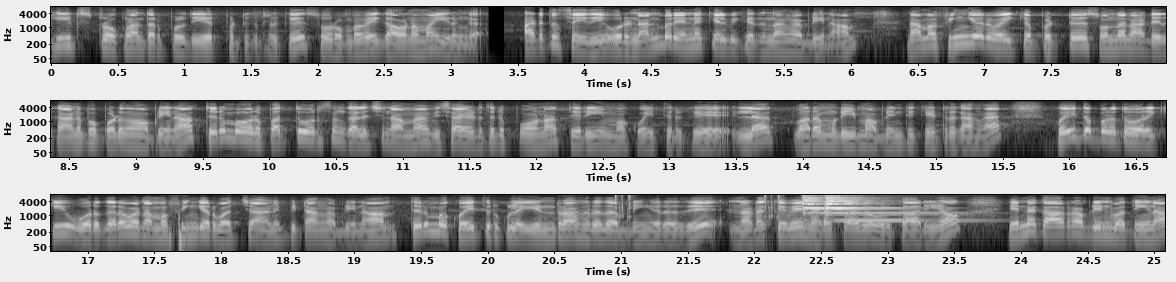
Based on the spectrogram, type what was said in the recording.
ஹீட் ஸ்ட்ரோக்லாம் தற்பொழுது ஏற்பட்டுக்கிட்டு இருக்குது ஸோ ரொம்பவே கவனமாக இருங்க. அடுத்த செய்தி ஒரு நண்பர் என்ன கேள்வி கேட்டிருந்தாங்க அப்படின்னா நம்ம ஃபிங்கர் வைக்கப்பட்டு சொந்த நாட்டிற்கு அனுப்பப்படுதோம் அப்படின்னா திரும்ப ஒரு பத்து வருஷம் கழித்து நம்ம விசா எடுத்துகிட்டு போனால் தெரியுமா குவைத்திற்கு? இல்லை வர முடியுமா அப்படின்ட்டு கேட்டிருக்காங்க. குவைத்தை பொறுத்த வரைக்கும் ஒரு தடவை நம்ம ஃபிங்கர் வச்சு அனுப்பிட்டாங்க அப்படின்னா திரும்ப குவைத்திற்குள்ளே என்றாகிறது அப்படிங்கிறது நடக்கவே நடக்காத ஒரு காரியம். என்ன காரணம் அப்படின்னு பார்த்தீங்கன்னா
